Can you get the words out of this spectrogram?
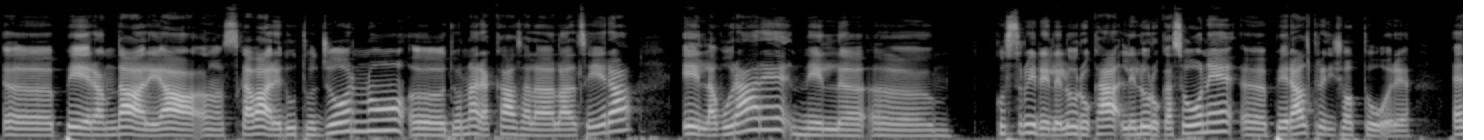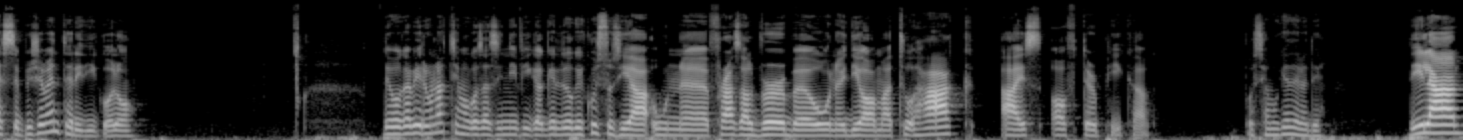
uh, per andare a scavare tutto il giorno, tornare a casa la, la, sera e lavorare nel ehm, costruire le loro, ca- le loro casone per altre 18 ore è semplicemente ridicolo. Devo capire un attimo cosa significa, credo che questo sia un uh, phrasal verb o un idioma. To hack ice off their pickup. Possiamo chiedere a te. Dylan,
